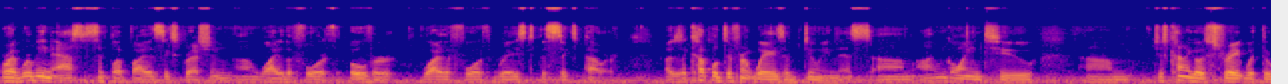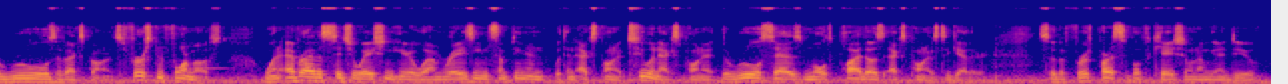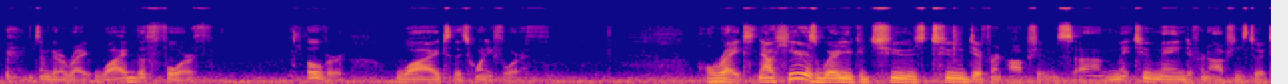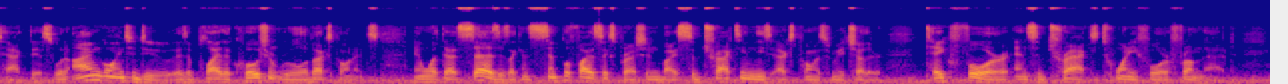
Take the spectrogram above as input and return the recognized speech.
All right, we're being asked to simplify this expression, uh, y to the fourth over y to the fourth raised to the sixth power. Uh, there's a couple different ways of doing this. Um, I'm going to um, just kind of go straight with the rules of exponents. First and foremost, whenever I have a situation here where I'm raising something in, with an exponent to an exponent, the rule says multiply those exponents together. So the first part of simplification, what I'm going to do is I'm going to write y to the fourth over y to the 24th. All right, now here's where you could choose two different options, um, two main different options to attack this. What I'm going to do is apply the quotient rule of exponents. And what that says is I can simplify this expression by subtracting these exponents from each other. Take 4 and subtract 24 from that.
